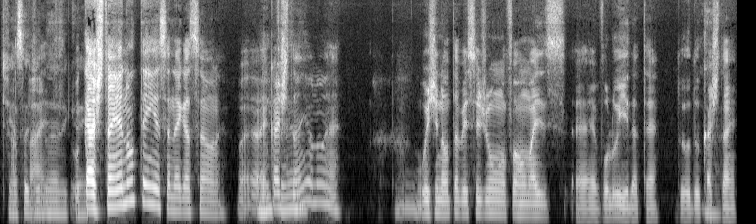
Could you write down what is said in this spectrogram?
Tinha Rapaz, essa dinâmica. O aí. Castanha não tem essa negação, né? É não Castanha tem. ou não é? Hoje não, talvez seja uma forma mais é, evoluída até do, do Castanha.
